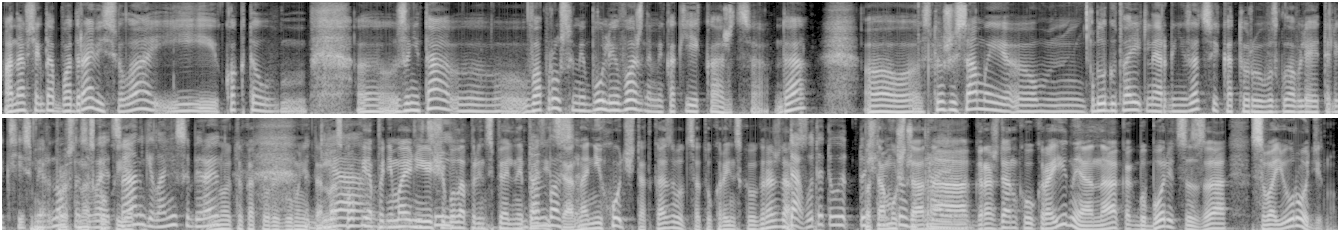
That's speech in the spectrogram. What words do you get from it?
Она всегда бодра, весела и как-то э, занята э, вопросами более важными, как ей кажется, да, Э, с той же самой э, благотворительной организацией, которую возглавляет Алексей Смирнов, просто насколько называется я- «Ангел», они собирают Ну, это который гуманитарный. Насколько я понимаю, у нее еще была принципиальная Донбасса. позиция. Она не хочет отказываться от украинского гражданства. Да, вот это вот точно Потому что она правильно. гражданка Украины, и она как бы борется за свою родину.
